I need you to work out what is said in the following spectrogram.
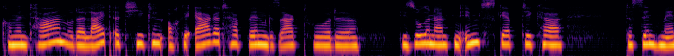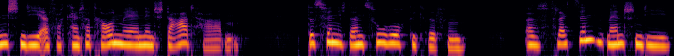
Kommentaren oder Leitartikeln auch geärgert habe, wenn gesagt wurde, die sogenannten Impfskeptiker, das sind Menschen, die einfach kein Vertrauen mehr in den Staat haben. Das finde ich dann zu hoch gegriffen. Also vielleicht sind Menschen, die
